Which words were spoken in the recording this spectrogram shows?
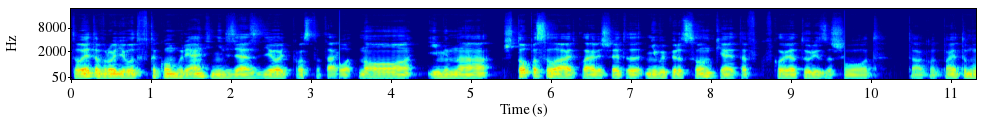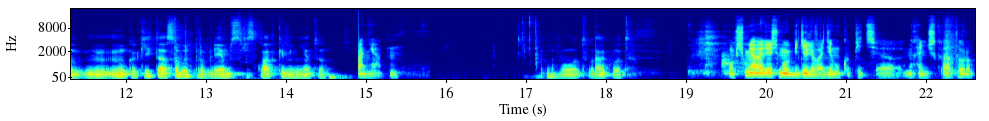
то это вроде вот в таком варианте нельзя сделать просто так. Вот. Но именно что посылают клавиши, это не в операционке, а это в, в клавиатуре зашито. Вот. Так вот, поэтому ну, каких-то особых проблем с раскладками нету. Понятно. Вот, вот так вот. В общем, я надеюсь, мы убедили Вадима купить э, механическую клавиатуру.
